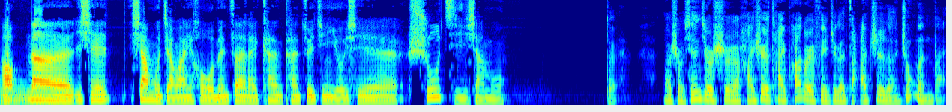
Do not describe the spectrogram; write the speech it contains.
好，那一些项目讲完以后，我们再来看看最近有一些书籍项目。对。那首先就是还是 Typography 这个杂志的中文版，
